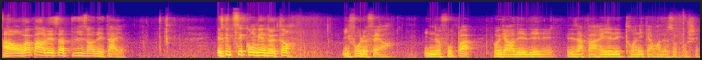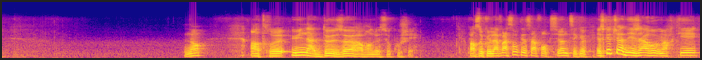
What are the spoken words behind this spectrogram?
Alors, on va parler ça plus en détail. Est-ce que tu sais combien de temps il faut le faire? Il ne faut pas regarder des, appareils électroniques avant de se coucher. Non? Entre une à deux heures avant de se coucher. Parce que la façon que ça fonctionne, c'est que. Est-ce que tu as déjà remarqué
